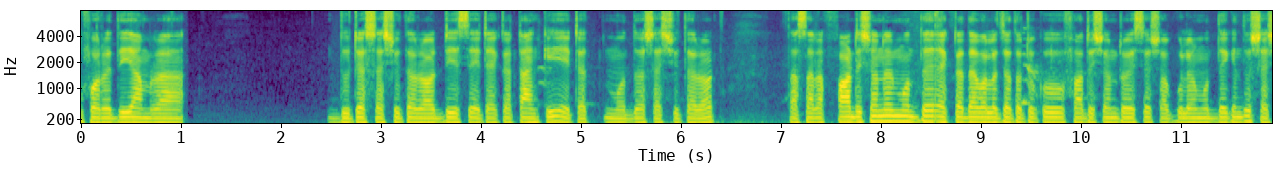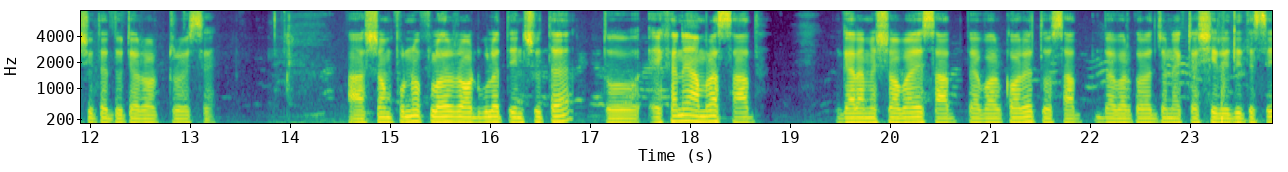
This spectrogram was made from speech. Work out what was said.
উপরে দিয়ে আমরা দুটা শাশুতা রড দিয়েছি। এটা একটা টাঙ্কি, এটার মধ্যে শাশুতা রড। তাছাড়া ফাউন্ডেশনের মধ্যে একটা দেওয়ালে যতটুকু ফাউন্ডেশন রয়েছে, সবগুলোর মধ্যে কিন্তু শাশুতা দুটা রড রয়েছে। আর সম্পূর্ণ ফ্লোরের রডগুলো তিন সুতা। তো এখানে আমরা ছাদ গ্রামের সবাই ছাদ ব্যবহার করে, তো ছাদ ব্যবহার করার জন্য একটা সিঁড়ি দিতেছি।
